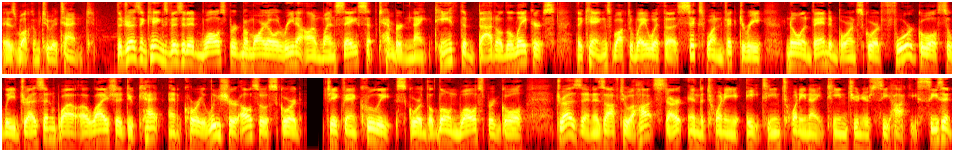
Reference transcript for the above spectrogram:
is welcome to attend. The Dresden Kings visited Wallaceburg Memorial Arena on Wednesday, September 19th to battle the Lakers. The Kings walked away with a 6 1 victory. Nolan Vandenborn scored four goals to lead Dresden, while Elijah Duquette and Corey Lucier also scored. Jake Van Cooley scored the lone Wallaceburg goal. Dresden is off to a hot start in the 2018-2019 junior C hockey season,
